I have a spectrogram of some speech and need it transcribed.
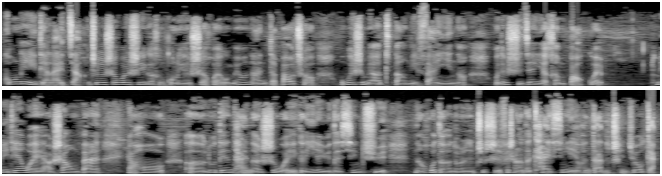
功利一点来讲，这个社会是一个很功利的社会，我没有拿你的报酬，我为什么要帮你翻译呢？我的时间也很宝贵。每天我也要上班，然后呃录电台呢是我一个业余的兴趣，能获得很多人的支持，非常的开心，也有很大的成就感。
